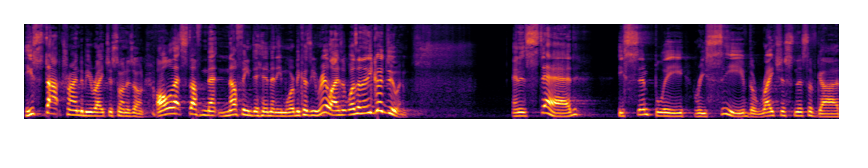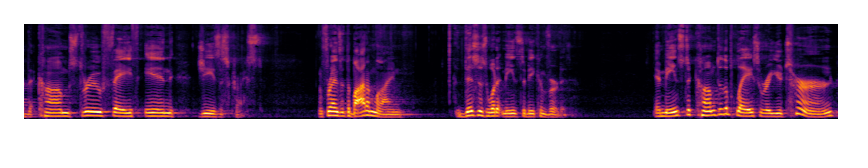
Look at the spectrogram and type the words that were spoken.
he stopped trying to be righteous on his own. All of that stuff meant nothing to him anymore because he realized it wasn't any good to him. And instead, he simply received the righteousness of God that comes through faith in Jesus Christ. And, friends, at the bottom line, this is what it means to be converted it means to come to the place where you turn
